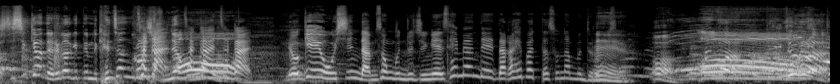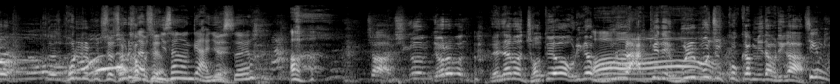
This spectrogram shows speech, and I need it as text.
씻겨 내려가기 때문에 괜찮은 거지 잠깐 않냐고. 잠깐 잠깐 여기에 오신 남성분들 중에 세면대에다가 해봤다 손 한번 들어보세요. 어. 어. 저그 허리를 붙여 우리 잠깐 남편 보세요. 이상한 게 아니었어요? 자 지금 여러분 왜냐면 저도요 우리가 물을 아껴야 돼요. 물 부죽고 갑니다 우리가. 지금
